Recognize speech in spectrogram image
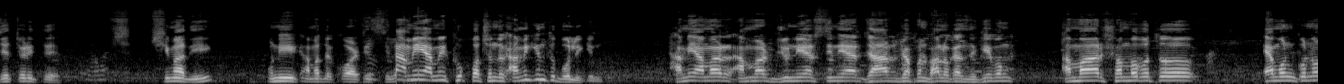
যে চরিত্রে সীমাদি উনি আমাদের কোয়ার্টিস ছিলেন। আমি আমি খুব পছন্দ আমি কিন্তু বলি কিন্তু। আমি আমার আমার জুনিয়র সিনিয়র যার যখন ভালো কাজ দেখি এবং আমার সম্ভবত এমন কোনো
